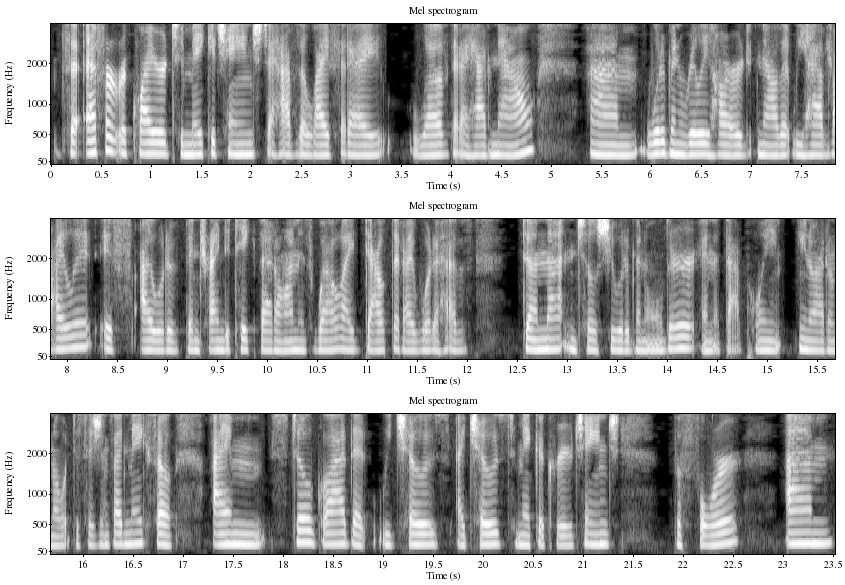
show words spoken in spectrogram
the effort required to make a change to have the life that I love that I have now um, would have been really hard now that we have Violet. If I would have been trying to take that on as well, I doubt that I would have done that until she would have been older. And at that point, you know, I don't know what decisions I'd make. So I'm still glad that we chose, I chose to make a career change before, um,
